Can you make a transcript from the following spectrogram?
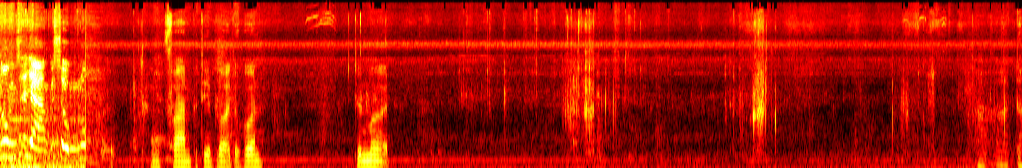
ลุงชะยางไปส่งนุ่มถึงฟาร์มไปเรียบร้อยทุกคน จนมืดอ่าต่อ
